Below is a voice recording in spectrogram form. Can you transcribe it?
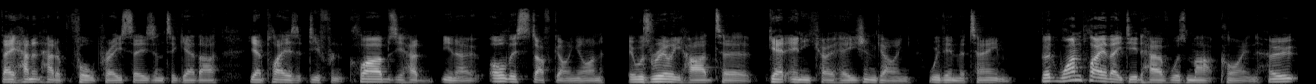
They hadn't had a full preseason together. You had players at different clubs. You had, you know, all this stuff going on. It was really hard to get any cohesion going within the team. But one player they did have was Mark Coyne, who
